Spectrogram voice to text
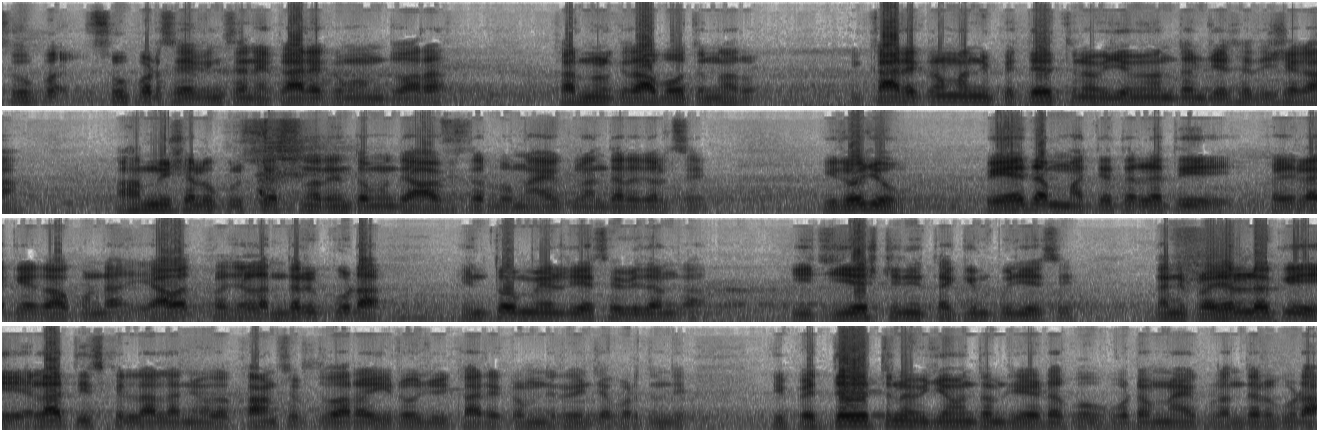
సూపర్ సూపర్ సేవింగ్స్ అనే కార్యక్రమం ద్వారా కర్నూలుకి రాబోతున్నారు. ఈ కార్యక్రమాన్ని పెద్ద ఎత్తున విజయవంతం చేసే దిశగా అహర్నిశలు కృషి చేస్తున్నారు ఎంతోమంది ఆఫీసర్లు నాయకులు అందరూ కలిసి. ఈరోజు పేద మధ్యతరగతి ప్రజలకే కాకుండా యావత్ ప్రజలందరికీ కూడా ఎంతో మేలు చేసే విధంగా ఈ జిఎస్టీని తగ్గింపు చేసి దాన్ని ప్రజల్లోకి ఎలా తీసుకెళ్ళాలని ఒక కాన్సెప్ట్ ద్వారా ఈరోజు ఈ కార్యక్రమం నిర్వహించబడుతుంది. ఈ పెద్ద ఎత్తున విజయవంతం చేయడానికి కూటమి నాయకులందరూ కూడా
